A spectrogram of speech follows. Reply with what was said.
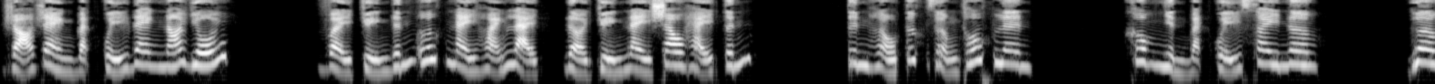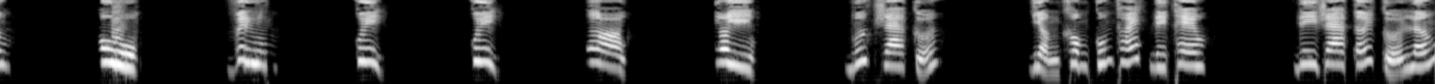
Rõ ràng bạch quỷ đang nói dối. Vậy chuyện đính ước này hoãn lại, đợi chuyện này sau hãy tính. Tinh hậu tức giận thốt lên. Không nhìn bạch quỷ xoay nơn. Gơn. U. Vinh. Quy. Quy. Ờ. Y. Bước ra cửa. Giận không cuốn thoát đi theo. Đi ra tới cửa lớn.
